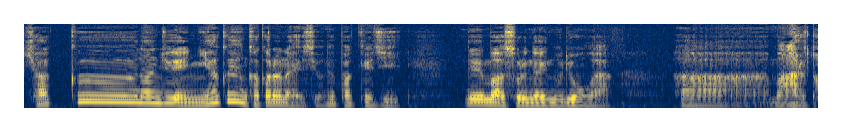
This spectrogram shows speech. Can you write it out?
100何十円200円かからないですよねパッケージでまあそれなりの量があ,、まあ、あると。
